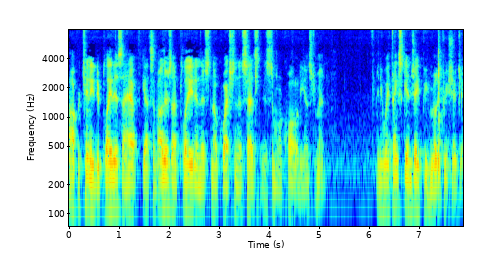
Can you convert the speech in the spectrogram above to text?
opportunity to play this. I have got some others I played, and there's no question this has is a more quality instrument. Anyway, thanks again, JP. Really appreciate you.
